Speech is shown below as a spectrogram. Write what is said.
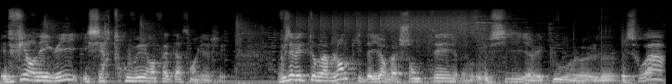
Et de fil en aiguille, il s'est retrouvé en fait à s'engager. Vous avez Thomas Blanc qui d'ailleurs va chanter euh, aussi avec nous euh, le soir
